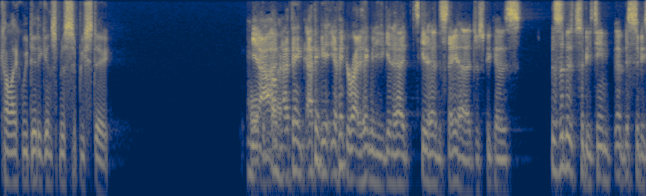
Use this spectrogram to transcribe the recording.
kind of like we did against Mississippi State. yeah, I, I, think I think I think you're right. I think we need to get ahead, get ahead and stay ahead, just because this is a Mississippi team, Mississippi,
